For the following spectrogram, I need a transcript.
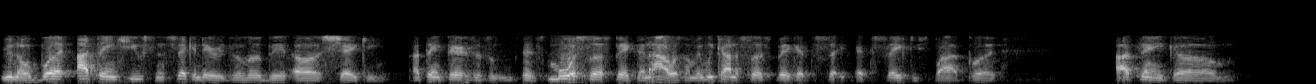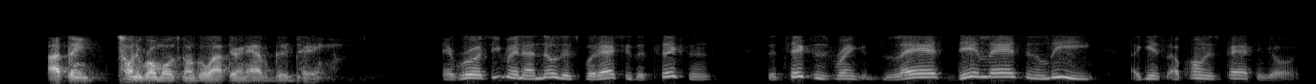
You know, but I think Houston's secondary is a little bit uh, shaky. I think theirs is it's more suspect than ours. I mean, we kind of suspect at the sa- at the safety spot, but I think um, I think Tony Romo is going to go out there and have a good day. And Royce, you may not know this, but actually the Texans, the Texans rank last, dead last in the league against opponents' passing yards.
